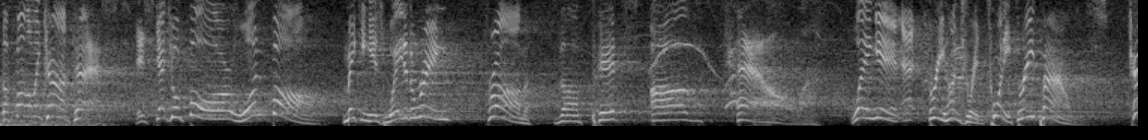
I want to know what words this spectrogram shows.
The following contest is scheduled for one fall, making his way to the ring from the pits of hell. Weighing in at 323 pounds, Kane!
